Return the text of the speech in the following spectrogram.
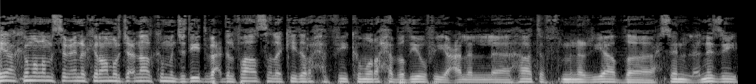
حياكم الله مستمعينا الكرام ورجعنا لكم من جديد بعد الفاصل. أكيد أرحب فيكم وأرحب بضيوفي على الهاتف من الرياض آه، حسين العنزي.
